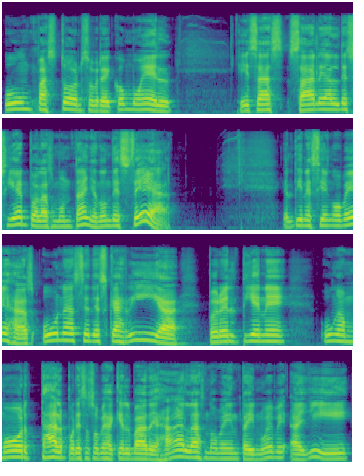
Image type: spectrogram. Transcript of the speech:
un pastor, sobre cómo él quizás sale al desierto, a las montañas, donde sea. Él tiene 100 ovejas, una se descarría, pero él tiene un amor tal por esas ovejas que él va a dejar las 99 allí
